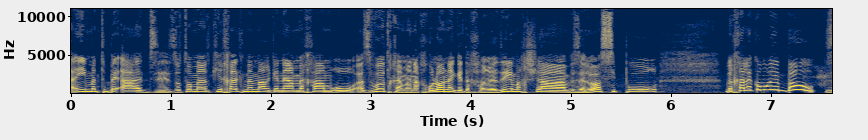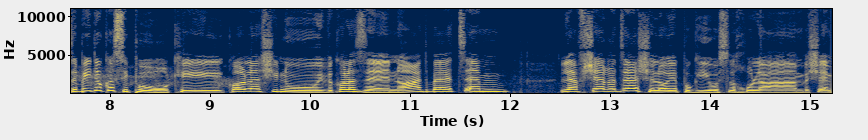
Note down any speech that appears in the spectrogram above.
האם את בעד זה? זאת אומרת, כי חלק ממארגני המחאה אמרו, עזבו אתכם, אנחנו לא נגד החרדים עכשיו, זה לא הסיפור. וחלק אומרים, בואו, זה בדיוק הסיפור, כי כל השינוי וכל הזה נועד בעצם לאפשר את זה, שלא יהיה פה גיוס לכולם, ושהם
